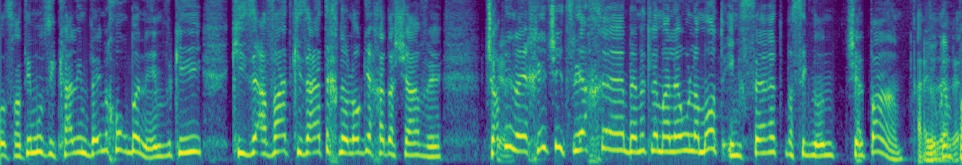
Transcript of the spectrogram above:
או סרטים מוזיקליים די מחורבנים וכי כי זה עבד כי זה היה טכנולוגיה חדשה וצ'פלין כן. היחיד שהצליח אה, באמת למלא אולמות עם סרט בסגנון של פעם. אתה היו יודע, גם, פ...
